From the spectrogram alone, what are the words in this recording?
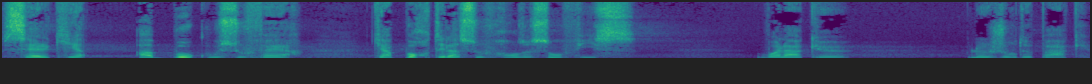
Celle qui a beaucoup souffert, qui a porté la souffrance de son Fils. Voilà que le jour de Pâques,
